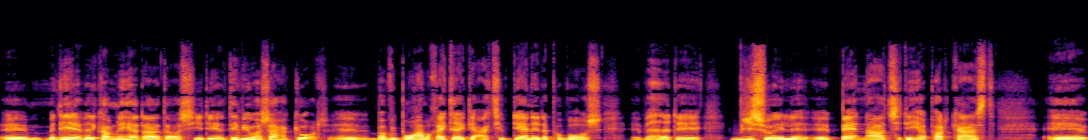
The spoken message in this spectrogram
Øh, men det er vedkommende her, der, der også siger det. Det vi jo så har gjort, øh, hvor vi bruger ham rigtig, rigtig aktivt, det er netop på vores øh, hvad hedder det, visuelle øh, banner til det her podcast. Øh,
